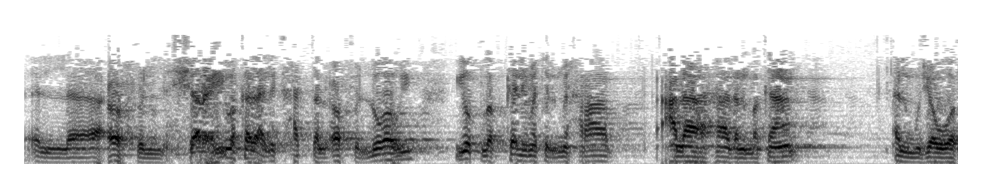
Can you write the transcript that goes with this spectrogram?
العرف الشرعي وكذلك حتى العرف اللغوي يطلق كلمة المحراب على هذا المكان المجوف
